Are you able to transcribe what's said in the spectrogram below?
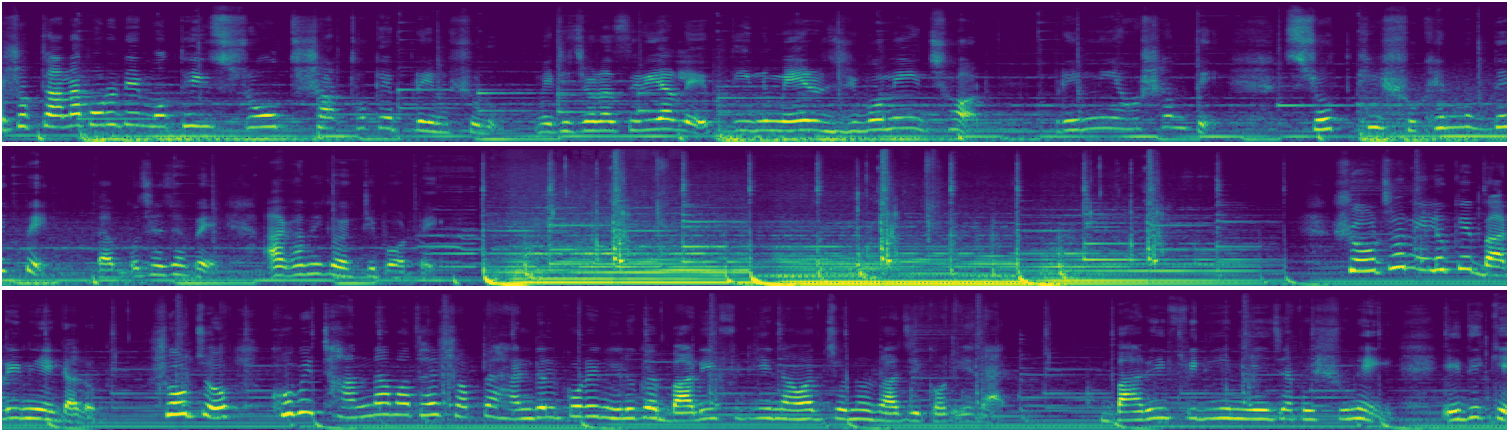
এসব টানাপোড়েনের মধ্যেই স্রোত সার্থকে প্রেম শুরু। মিঠিজোড়া সিরিয়ালে তিন মেয়ের জীবনেই ঝড়। প্রেম নিয়ে অশান্তি। স্রোত কি সুখের মুখ দেখবে? তা বোঝা যাবে আগামী কয়েকটি পর্বে। সূর্য নীলুকে বাড়ি নিয়ে গেল। সূর্য খুবই ঠান্ডা মাথায় সবটা হ্যান্ডেল করে নীলুকে বাড়ি ফিরিয়ে নেওয়ার জন্য রাজি করিয়ে নেয়। বাড়ি ফিরিয়ে নিয়ে যাবে শুনেই এদিকে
